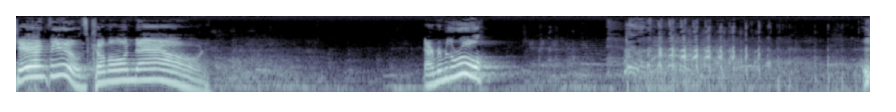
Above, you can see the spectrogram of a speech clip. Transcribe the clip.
Sharon Fields, come on down. Now remember the rule.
